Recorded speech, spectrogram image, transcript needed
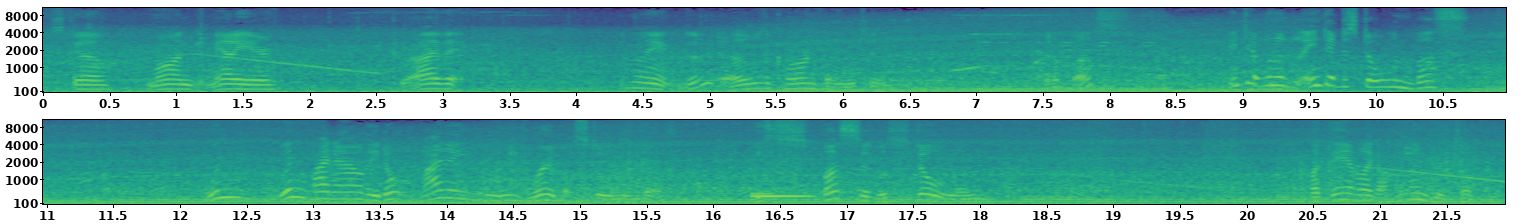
Let's go. Come on, get me out of here. drive it. Like, there was a car in front of me too. Is that a bus? Ain't that one of the, ain't that the stolen bus? When when by now they don't why they even need to worry about stolen bus that was stolen. But they have like a hundred of them.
